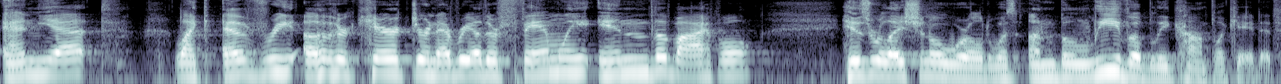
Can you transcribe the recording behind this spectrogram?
And yet, like every other character in every other family in the Bible, his relational world was unbelievably complicated.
